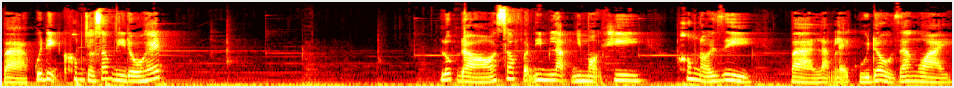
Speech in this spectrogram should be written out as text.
và quyết định không cho Sóc đi đâu hết. Lúc đó Sóc vẫn im lặng như mọi khi, không nói gì và lặng lẽ cúi đầu ra ngoài.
